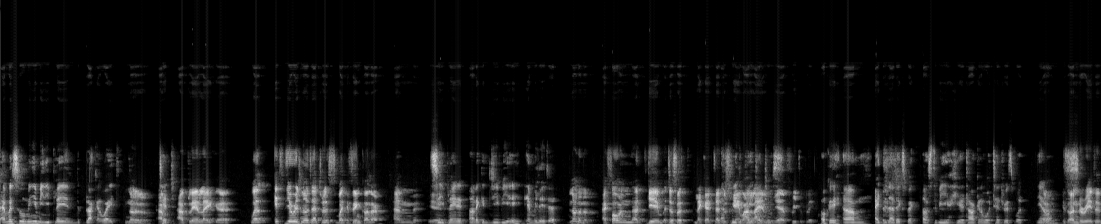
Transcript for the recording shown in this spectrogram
I'm assuming you mean you play in the black and white. No, no, no. I'm, Tet- I'm playing like, uh, well, it's the original Tetris, but it's in color. And yeah. So you playing it on like a GBA emulator. No, no, no, no. I found that game just a, like a Tetris game online. Tetris. Yeah, free to play. Okay. Um, I did not expect us to be here talking about Tetris, but you know, Yeah, it's underrated.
